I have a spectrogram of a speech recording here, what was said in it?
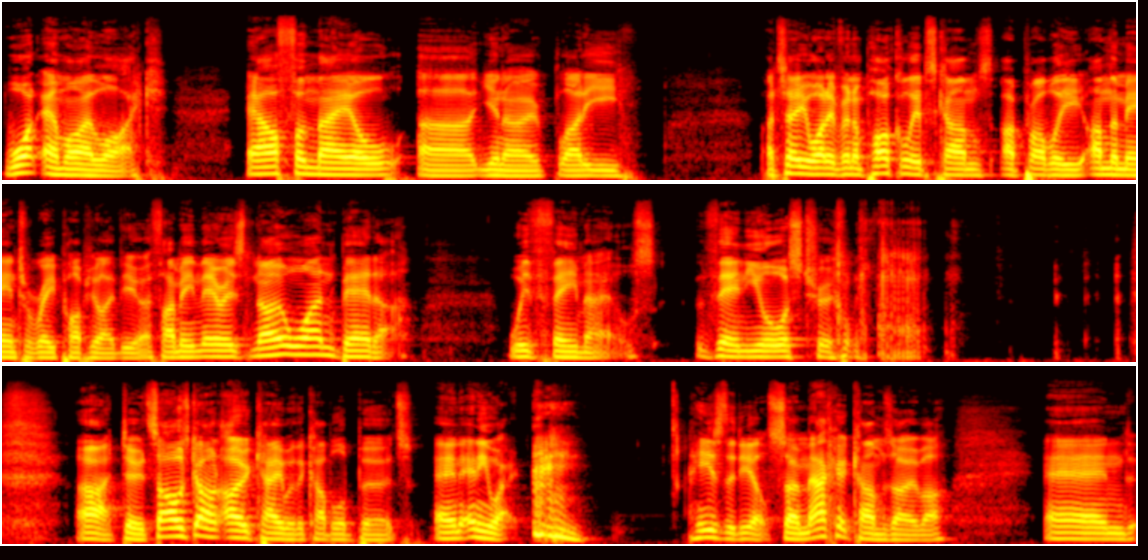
what am I like? Alpha male, uh, you know, bloody. I tell you what, if an apocalypse comes, I probably I'm the man to repopulate the earth. I mean, there is no one better with females than yours truly. All right, dude. So I was going okay with a couple of birds. And anyway, here's the deal. So Macca comes over, and,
